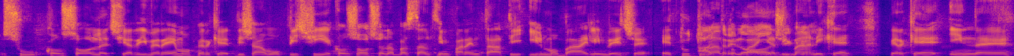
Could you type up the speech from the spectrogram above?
su console ci arriveremo perché diciamo PC e console sono abbastanza imparentati. Il mobile invece è tutto un Altre altro paio di maniche perché in eh,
